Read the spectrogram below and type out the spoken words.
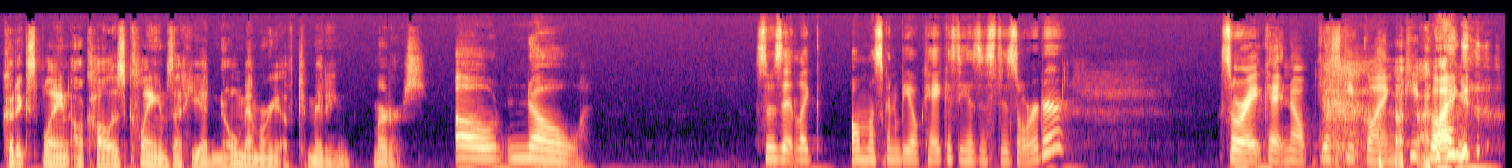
could explain Alcala's claims that he had no memory of committing murders. Oh no. So is it like almost going to be okay because he has this disorder? Sorry. Okay. No. Just keep going. keep going.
